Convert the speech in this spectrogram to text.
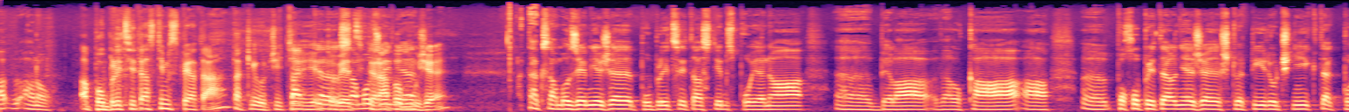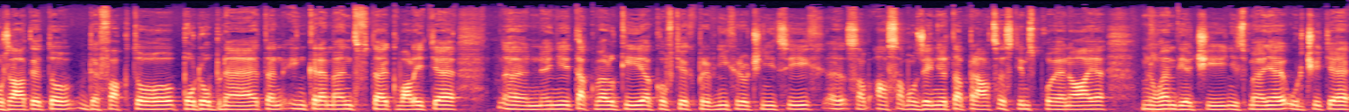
a, ano. A publicita s tím zpětá? Taky určitě tak, je to věc, která pomůže? Tak samozřejmě, že publicita s tím spojená Eh, byla velká a eh, pochopitelně, že čtvrtý ročník, tak pořád je to de facto podobné. Ten inkrement v té kvalitě není tak velký jako v těch prvních ročnících a samozřejmě ta práce s tím spojená je mnohem větší. Nicméně určitě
